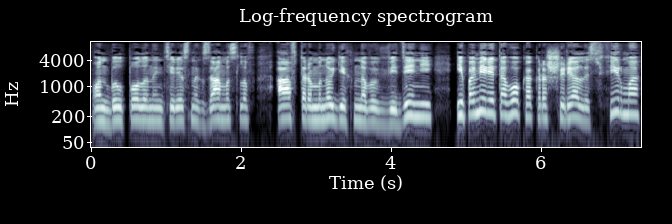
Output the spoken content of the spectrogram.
Он был полон интересных замыслов, автором многих нововведений, и по мере того, как расширялась фирма,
